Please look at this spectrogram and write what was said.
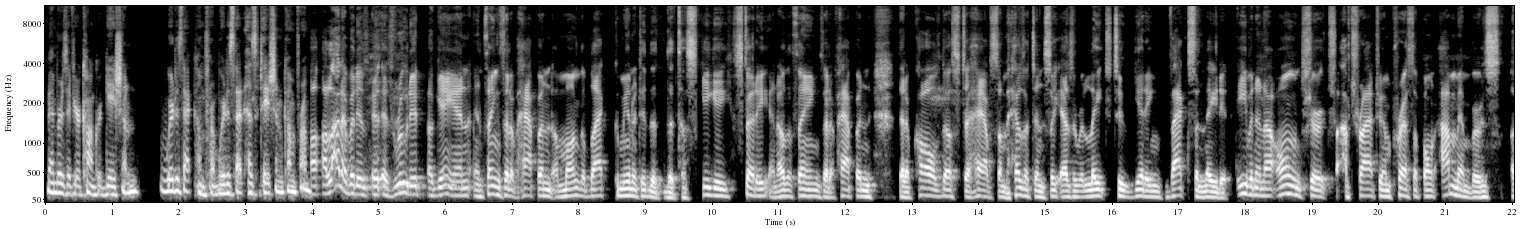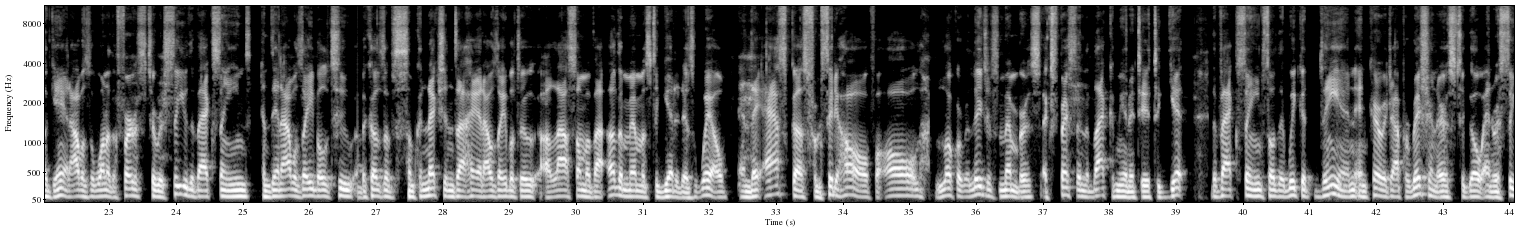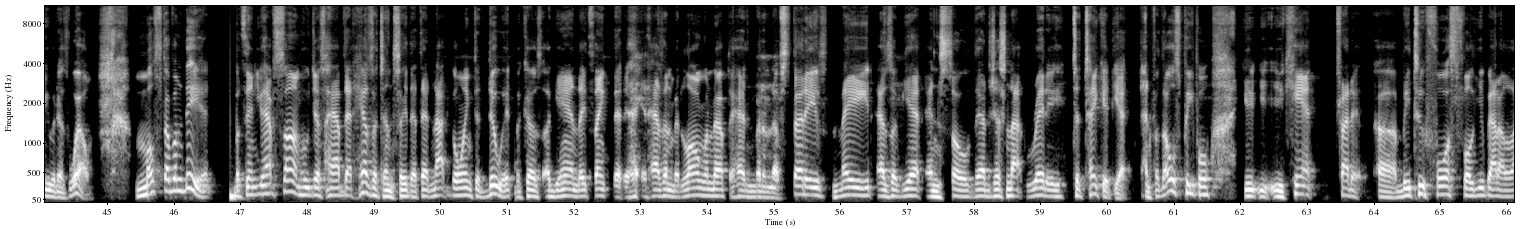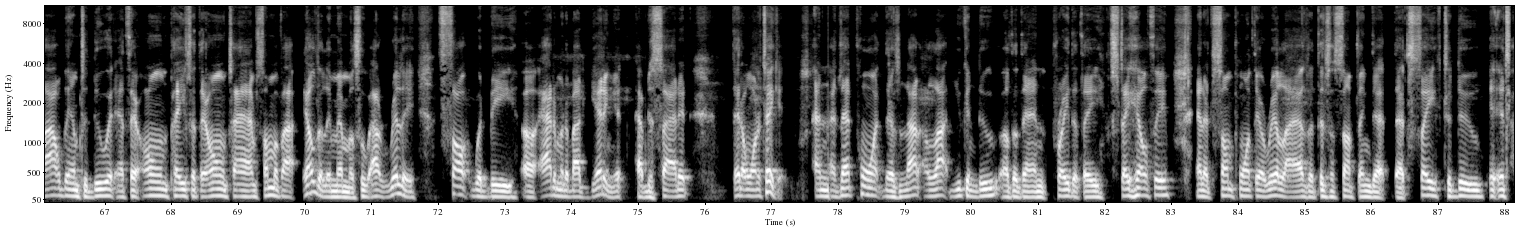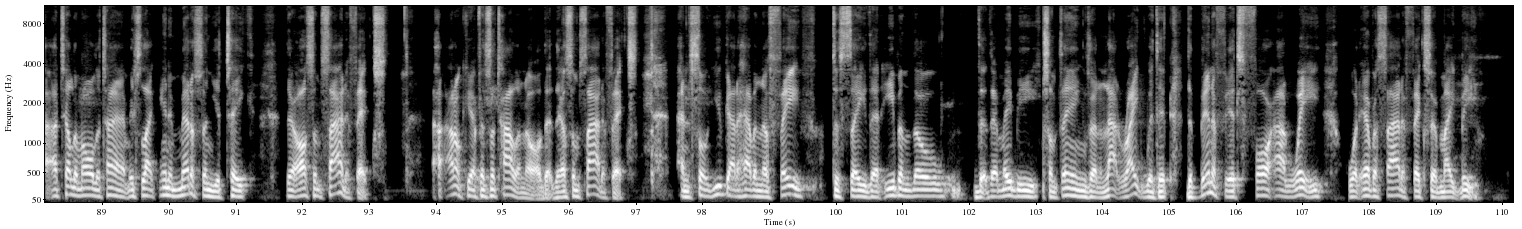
members of your congregation. Where does that come from? Where does that hesitation come from? A, a lot of it is, is rooted again in things that have happened among the black community, the, the Tuskegee study, and other things that have happened that have caused us to have some hesitancy as it relates to getting vaccinated. Even in our own church, I've tried to impress upon our members again, I was one of the first to receive the vaccines. And then I was able to, because of some connections I had, I was able to allow some of our other members to get it as well. And they asked us from City Hall for all local religious members, especially in the Black community, to get the vaccine so that we could then encourage our parishioners to go and receive it as well. Most of them did. But then you have some who just have that hesitancy that they're not going to do it because, again, they think that it, hasn't been long enough. There hasn't been enough studies made as of yet. And so they're just not ready to take it yet. And for those people, you, you, you can't try to uh, be too forceful. You've got to allow them to do it at their own pace, at their own time. Some of our elderly members who I really thought would be uh, adamant about getting it have decided they don't want to take it. And at that point, there's not a lot you can do other than pray that they stay healthy. And at some point, they'll realize that this is something that that's safe to do. It's I tell them all the time. It's like any medicine you take. There are some side effects. I don't care if it's a Tylenol. That there are some side effects, and so you've got to have enough faith to say that even though th- there may be some things that are not right with it, the benefits far outweigh whatever side effects there might be.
